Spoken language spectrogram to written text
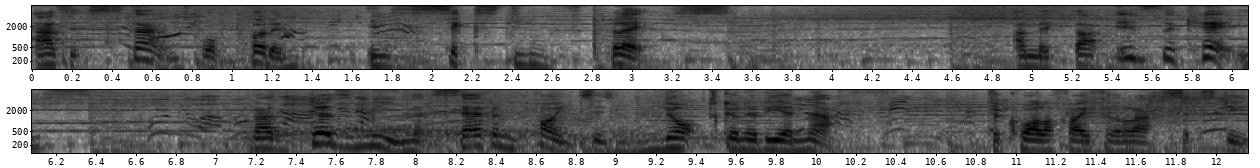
as it stands, will put him in 16th place. And if that is the case, that does mean that 7 points is not going to be enough to qualify for the last 16.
